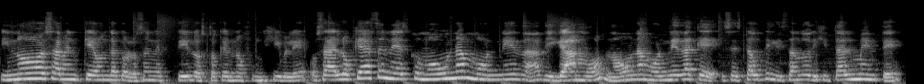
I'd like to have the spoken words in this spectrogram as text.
y no saben qué onda con los NFT, los tokens no fungibles, o sea, lo que hacen es como una moneda, digamos, ¿no? Una moneda que se está utilizando digitalmente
